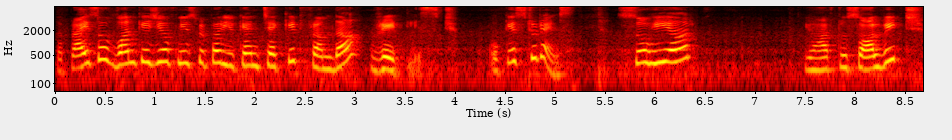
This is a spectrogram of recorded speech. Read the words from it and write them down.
The price of 1 kg of newspaper you can check it from the rate list. Okay students. So here you have to solve it.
